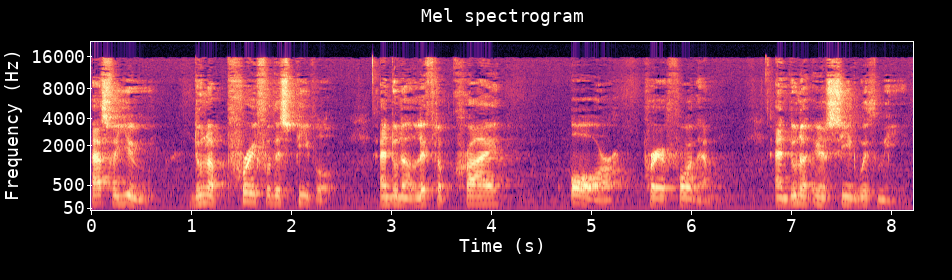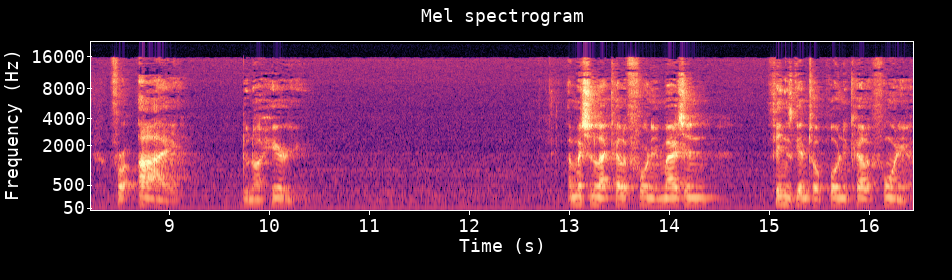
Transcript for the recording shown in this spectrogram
As for you, do not pray for this people, and do not lift up cry or prayer for them and do not intercede with me, for I do not hear you. I mentioned like California. Imagine things getting to a point in California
